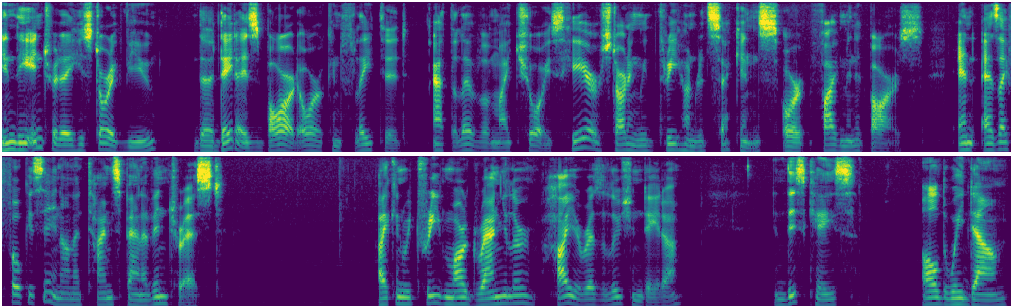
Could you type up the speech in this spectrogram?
In the intraday historic view, the data is barred or conflated at the level of my choice, here starting with 300 seconds or 5 minute bars. And as I focus in on a time span of interest, I can retrieve more granular, higher resolution data, in this case all the way down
